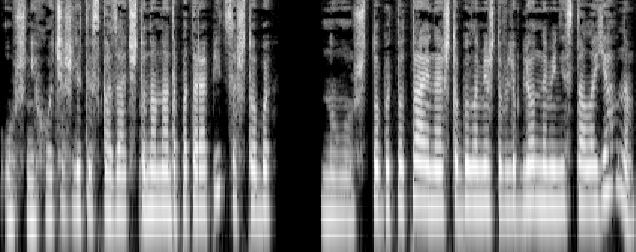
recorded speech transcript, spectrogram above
Уж не хочешь ли ты сказать, что нам надо поторопиться, чтобы ну, чтобы то тайное, что было между влюбленными, не стало явным?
